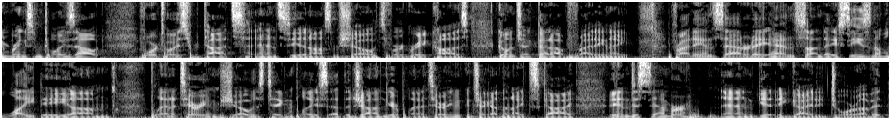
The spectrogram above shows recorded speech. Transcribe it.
Can bring some toys out for Toys for Tots and see an awesome show. It's for a great cause. Go and check that out Friday night. Friday and Saturday and Sunday, Season of Light, a um, planetarium show, is taking place at the John Deere Planetarium. You can check out the night sky in December and get a guided tour of it.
